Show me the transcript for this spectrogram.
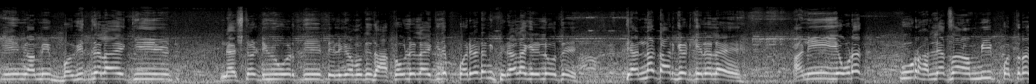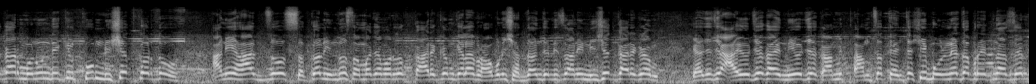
की आम्ही बघितलेला आहे की नॅशनल टी व्हीवरती टेलिग्राममध्ये दाखवलेलं आहे की जे पर्यटन फिरायला गेलेले होते त्यांना टार्गेट केलेलं आहे. आणि एवढ्या पूर हल्ल्याचा आम्ही पत्रकार म्हणून देखील खूप निषेध करतो. आणि हा जो सकल हिंदू समाजामध्ये जो कार्यक्रम केला आहे भावपूर्ण श्रद्धांजलीचा आणि निषेध कार्यक्रम याचे जे आयोजक आहे नियोजक आम्ही आमचा त्यांच्याशी बोलण्याचा प्रयत्न असेल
